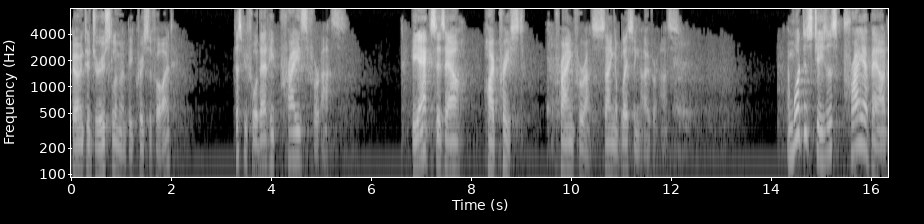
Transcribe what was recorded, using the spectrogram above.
go into Jerusalem and be crucified, just before that, he prays for us. He acts as our high priest, praying for us, saying a blessing over us. And what does Jesus pray about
